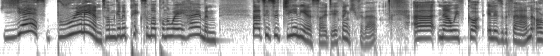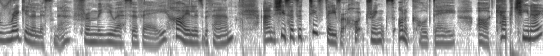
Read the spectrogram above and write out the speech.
Yes, brilliant. I'm going to pick some up on the way home and. That's it's a genius idea. Thank you for that. Uh, now we've got Elizabeth Ann, our regular listener from the US of A. Hi, Elizabeth Ann. And she says her two favourite hot drinks on a cold day are cappuccino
